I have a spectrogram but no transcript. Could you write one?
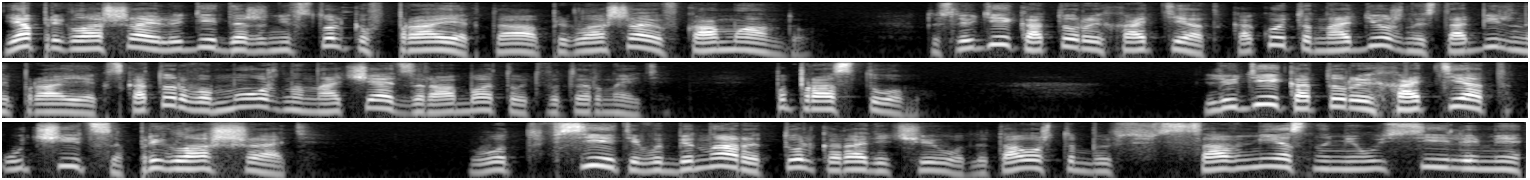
Я приглашаю людей даже не столько в проект, а приглашаю в команду. То есть людей, которые хотят какой-то надежный, стабильный проект, с которого можно начать зарабатывать в интернете. По-простому. Людей, которые хотят учиться, приглашать. Вот все эти вебинары только ради чего? Для того, чтобы совместными усилиями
